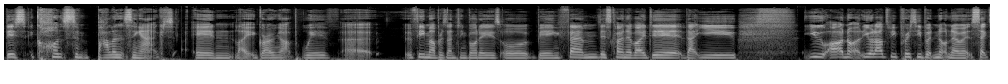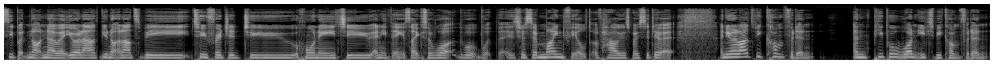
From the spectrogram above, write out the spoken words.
this constant balancing act in like growing up with uh, female presenting bodies or being femme. This kind of idea that you you are not you're allowed to be pretty but not know it sexy but not know it. You're allowed you're not allowed to be too frigid too horny to anything. It's like so what what, what it's just a minefield of how you're supposed to do it. And you're allowed to be confident. And people want you to be confident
